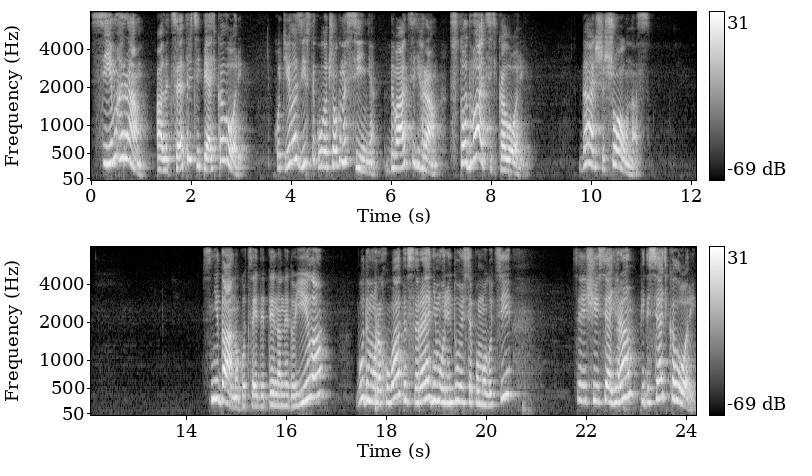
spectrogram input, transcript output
7 грам, але це 35 калорій. Хотіла з'їсти кулачок насіння 20 грам, 120 калорій. Далі, що у нас? Сніданок оцей дитина не доїла. Будемо рахувати в середньому, орієнтуюся по молоці. Це 60 грам 50 калорій.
